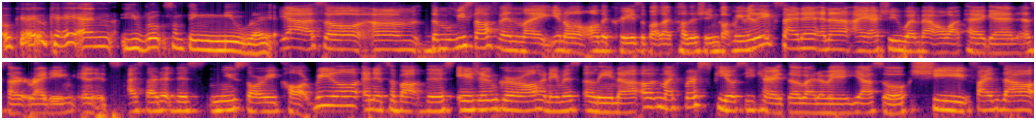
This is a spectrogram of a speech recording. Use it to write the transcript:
Okay, okay. And you wrote something new, right? Yeah, so um, the movie stuff and like you know all the craze about like publishing got me really excited, and then I actually went back on Wattpad again and started writing. And it's I started this new story called Real, and it's about this Asian girl. Her name is Alina. Oh, my first POC character, by the way. Yeah, so she finds out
